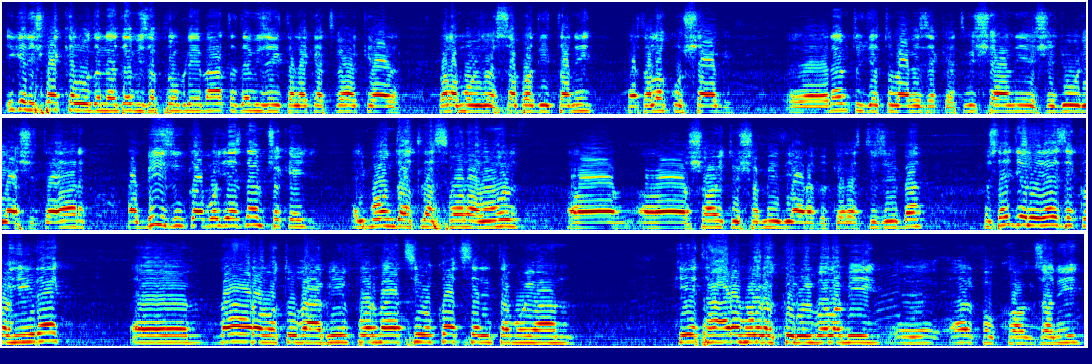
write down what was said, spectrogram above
igenis meg kell oldani a deviza problémát, a devizahiteleket fel kell valamódon szabadítani, mert a lakosság e, nem tudja tovább ezeket viselni, és egy óriási teher. Hát bízunk abban, hogy ez nem csak egy, egy mondat lesz valahol a, a sajtó és a médiának a keresztüzébe. Most egyelőre ezek a hírek, e, várom a további információkat, szerintem olyan két-három óra körül valami el fog hangzani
